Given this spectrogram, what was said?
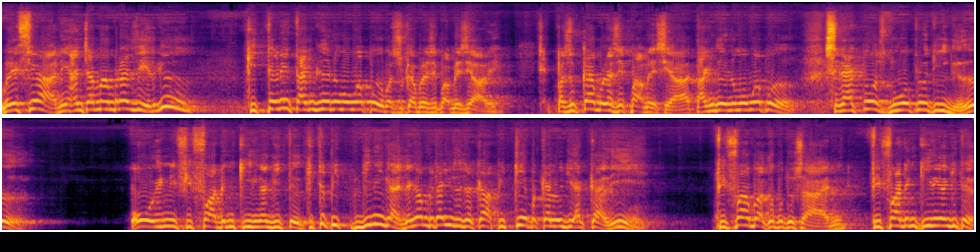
Malaysia ni ancaman Brazil ke? Kita ni tangga nombor berapa pasukan bola sepak Malaysia ni? Pasukan bola sepak Malaysia tangga nombor berapa? 123. Oh ini FIFA dengki dengan kita. Kita gini kan, jangan percaya saya cakap, fikir pakai logik akal ni. FIFA buat keputusan, FIFA dengki dengan kita.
